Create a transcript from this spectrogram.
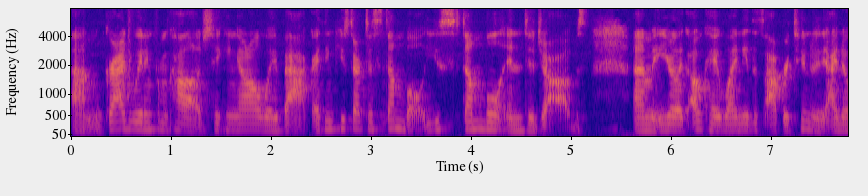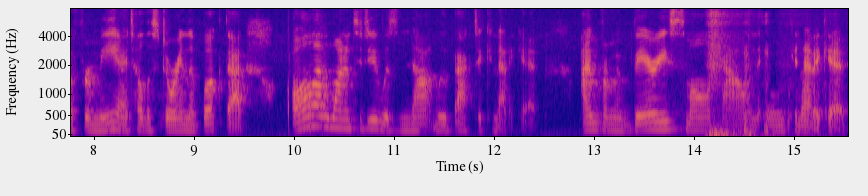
um, graduating from college, taking it all the way back, I think you start to stumble. You stumble into jobs. Um, you're like, okay, well, I need this opportunity. I know for me, I tell the story in the book that all I wanted to do was not move back to Connecticut. I'm from a very small town in Connecticut,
